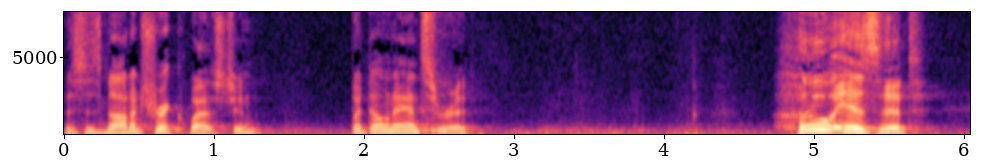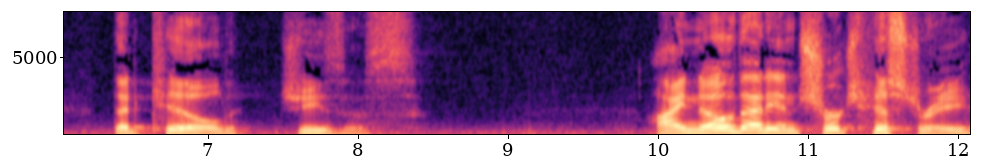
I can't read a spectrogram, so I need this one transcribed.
This is not a trick question, but don't answer it. Who is it that killed Jesus? I know that in church history,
